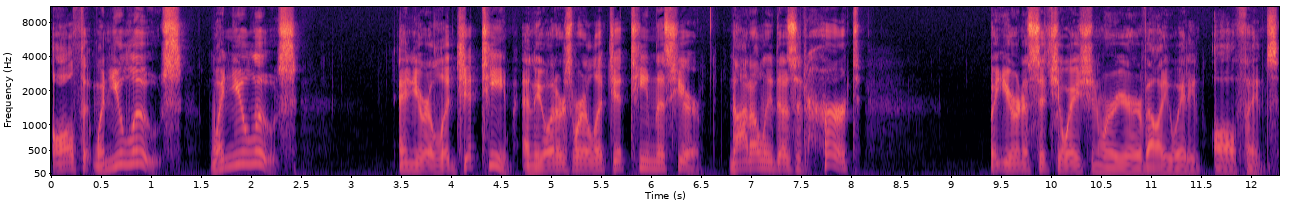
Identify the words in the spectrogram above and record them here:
all th- when you lose, when you lose, and you're a legit team, and the Oilers were a legit team this year, not only does it hurt, but you're in a situation where you're evaluating all things.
